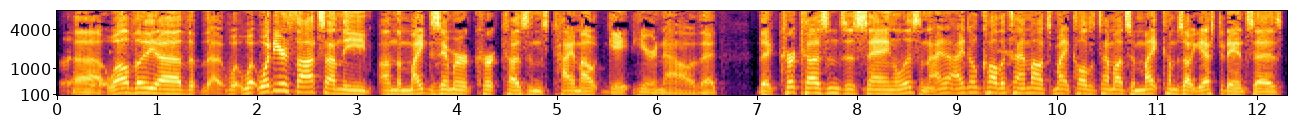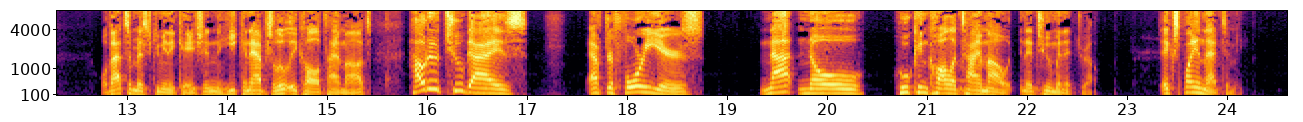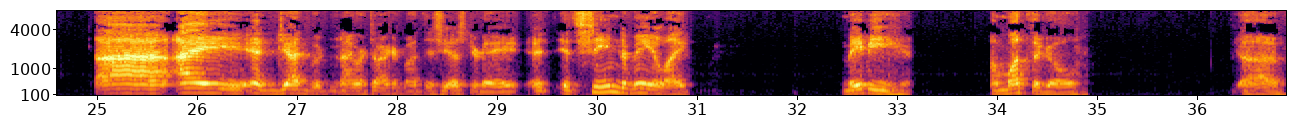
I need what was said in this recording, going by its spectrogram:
Uh, well, the, uh, the, the what, what are your thoughts on the on the Mike Zimmer Kirk Cousins timeout gate here now that that Kirk Cousins is saying, listen, I, I don't call the timeouts. Mike calls the timeouts. And Mike comes out yesterday and says, well, that's a miscommunication. He can absolutely call timeouts. How do two guys, after four years, not know who can call a timeout in a two minute drill? Explain that to me. Uh, I and Judd and I were talking about this yesterday. It, it seemed to me like maybe a month ago uh,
